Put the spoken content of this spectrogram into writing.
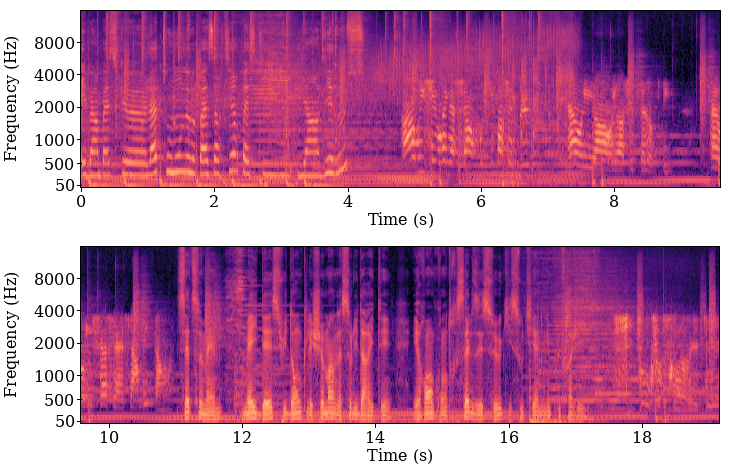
Eh ben parce que là tout le monde ne peut pas sortir parce qu'il y a un virus. Ah oui, c'est vrai, il y a ça. Oui, j'y pensais plus. Ah oui, ah oui, ah, cette saloperie. Ah oui, ça, c'est embêtant. Cette semaine, Mayday suit donc les chemins de la solidarité et rencontre celles et ceux qui soutiennent les plus fragiles. Sitôt que ça sera arrêté,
